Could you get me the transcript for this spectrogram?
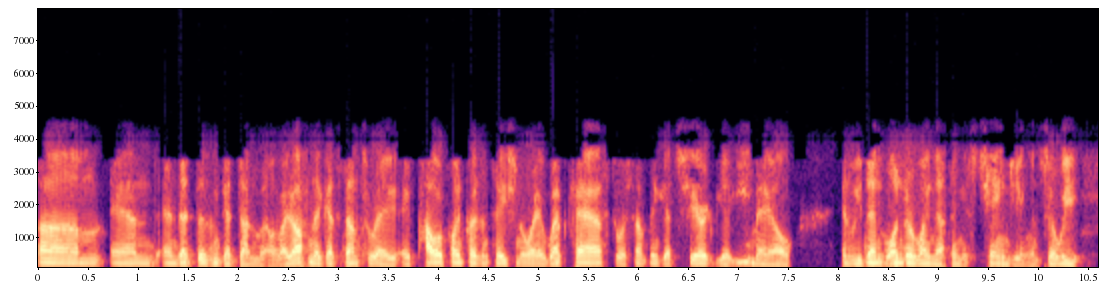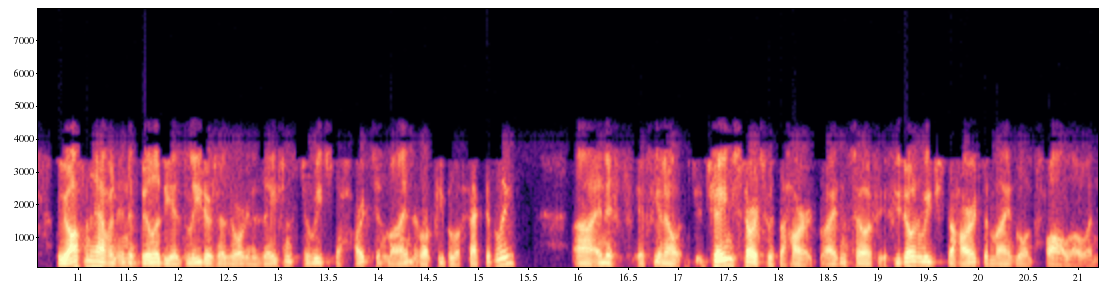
Um, and and that doesn't get done well, right? Often it gets done through a, a PowerPoint presentation or a webcast or something gets shared via email, and we then wonder why nothing is changing. And so we we often have an inability as leaders, as organizations, to reach the hearts and minds of our people effectively. Uh, and if, if, you know, change starts with the heart, right? And so if, if you don't reach the heart, the mind won't follow. And,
